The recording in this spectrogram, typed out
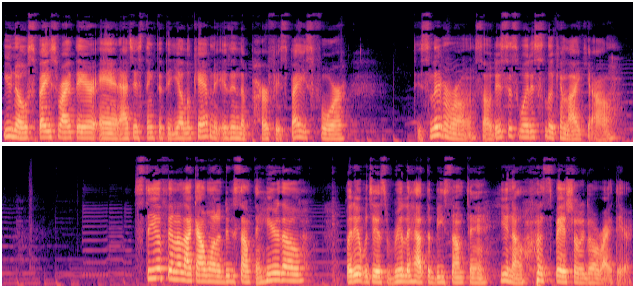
you know, space right there. And I just think that the yellow cabinet is in the perfect space for this living room. So this is what it's looking like, y'all. Still feeling like I want to do something here, though. But it would just really have to be something, you know, special to go right there.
